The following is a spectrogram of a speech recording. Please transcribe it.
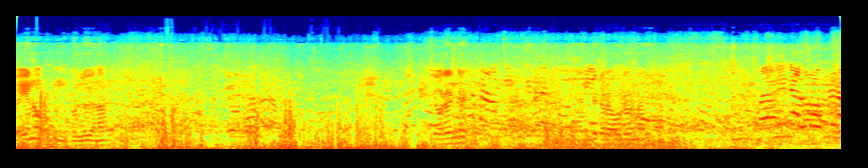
పెయిన్ వస్తుంది ఫుల్గా చూడండి. ఎంత క్రౌడ్ ఉన్నారు ఫైనల్గా అయితే దర్శనం అయితే బాగా అయింది. తిరిగి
